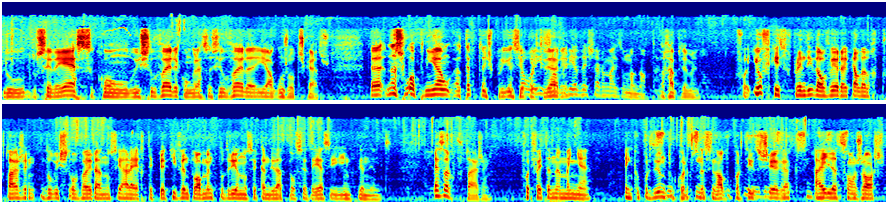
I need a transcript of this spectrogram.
do, do CDS, com Luís Silveira, com Graça Silveira e alguns outros casos. Uh, na sua opinião, até porque tem experiência só partidária... Aí só queria deixar mais uma nota. Rapidamente. Foi. Eu fiquei surpreendido ao ver aquela reportagem de Luís Silveira anunciar à RTP que eventualmente poderia não ser candidato pelo CDS e independente. Essa reportagem foi feita na manhã em que o Presidente do Partido Nacional do Partido chega à Ilha de São Jorge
